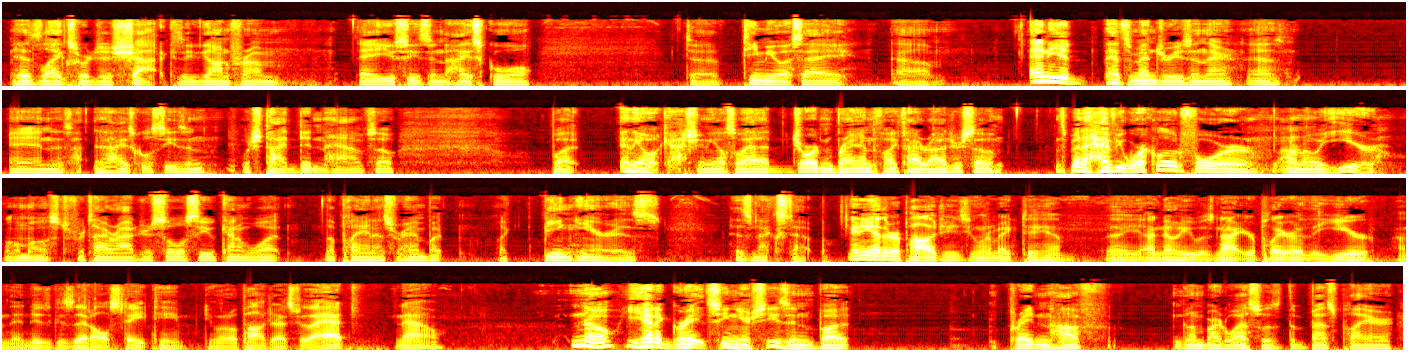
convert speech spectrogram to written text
his legs were just shot because he'd gone from AAU season to high school to Team USA. Um, and he had had some injuries in there uh, in his, his high school season, which Ty didn't have. So, but and he, oh gosh, and he also had Jordan Brand like Ty Rodgers. So it's been a heavy workload for I don't know a year almost for Ty Rodgers. So we'll see kind of what the plan is for him. But like being here is his next step. Any other apologies you want to make to him? Uh, I know he was not your player of the year on the News Gazette All State team. Do you want to apologize for that now? No, he had a great senior season, but Braden Huff, Glenbard West was the best player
